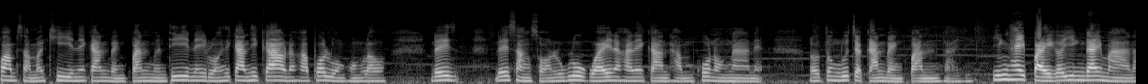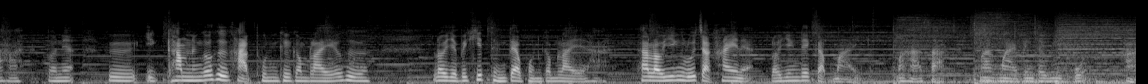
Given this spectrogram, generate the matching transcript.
ความสามัคคีในการแบ่งปันเหมือนที่ในหลวงรัชกาลที่9นะคะพ่อหลวงของเราได้ได้สั่งสอนลูกๆไว้นะคะ ในการทำโคกหนองนาเนี่ยเราต้องรู้จักการแบ่งปันค่ะ ยิ่งให้ไปก็ยิ่งได้มานะคะ ตัวเนี้ยคืออีกคำหนึ่งก็คือขาดทุนคือกำไรก็คือ เราอย่าไปคิดถึงแต่ผลกำไระค่ะ ถ้าเรายิ่งรู้จักให้เนี่ยเรายิ่งได้กลับมา มหาศาลมากมายเป็นทวีคูณค่ะ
